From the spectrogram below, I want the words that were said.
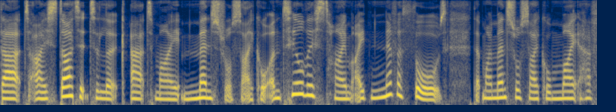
that I started to look at my menstrual cycle. Until this time, I'd never thought that my menstrual cycle might have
